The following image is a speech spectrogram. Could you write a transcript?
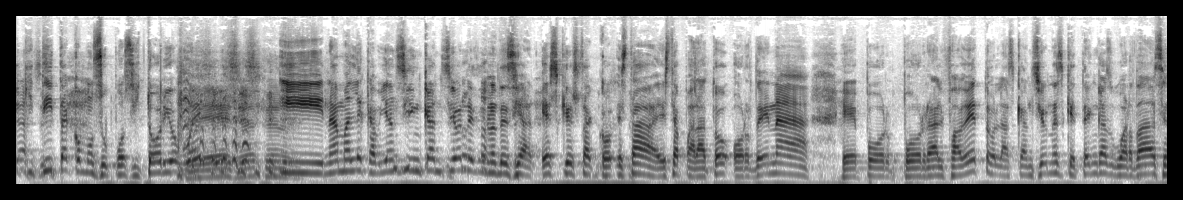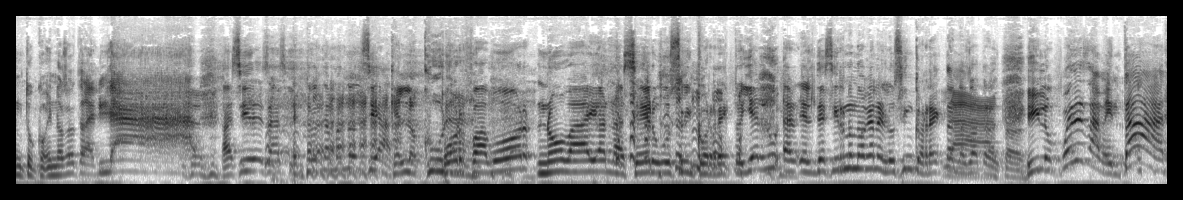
chiquitita como supositorio, güey. Sí, sí, sí. y nada más le cabían 100 canciones y nos decían, es que esta, co- esta, este aparato ordena eh, por, por alfabeto las canciones que tengas guardadas en tu... co-". Y nosotros, ¡nah! Así de esas. Entonces nada más nos decía, ¡Qué locura! Por favor, no vayan a hacer uso incorrecto. Y el, el decirnos no hagan el uso incorrecto a nosotros. todo. Y lo puedes aventar.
